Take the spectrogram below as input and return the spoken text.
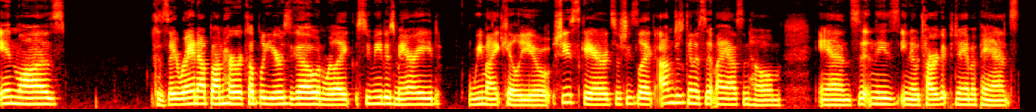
in laws because they ran up on her a couple years ago and were like, Sumit is married. We might kill you. She's scared. So she's like, I'm just going to sit my ass in home and sit in these, you know, Target pajama pants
